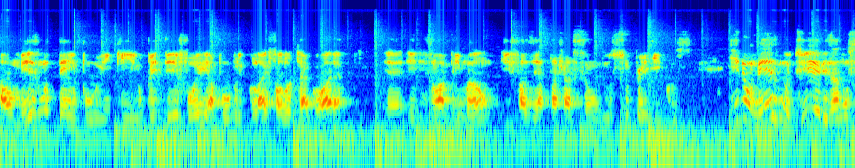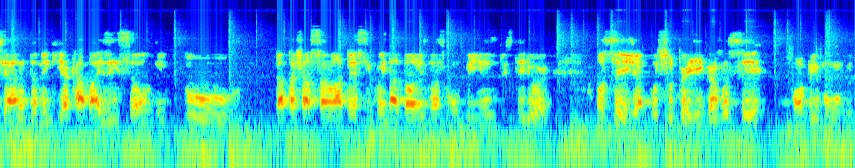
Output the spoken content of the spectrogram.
ao mesmo tempo em que o PT foi a público lá e falou que agora é, eles vão abrir mão de fazer a taxação dos super ricos. E no mesmo dia eles anunciaram também que ia acabar a isenção do, da taxação até 50 dólares nas comprinhas do exterior. Ou seja, o super rico é você, pobre mundo,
